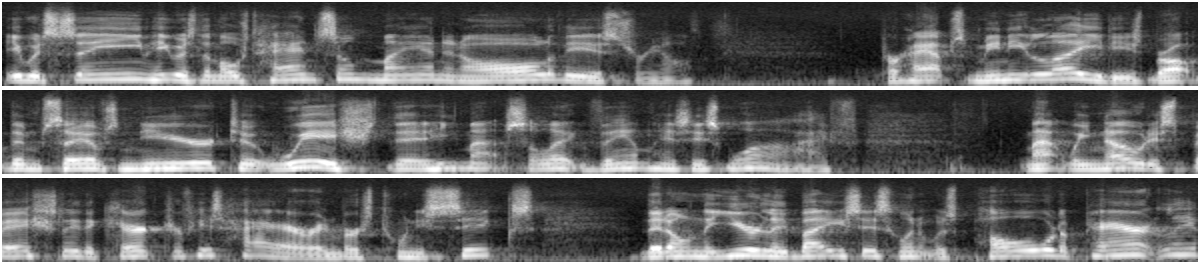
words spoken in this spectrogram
It would seem he was the most handsome man in all of Israel. Perhaps many ladies brought themselves near to wish that he might select them as his wife. Might we note especially the character of his hair in verse 26? That on the yearly basis, when it was polled, apparently,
